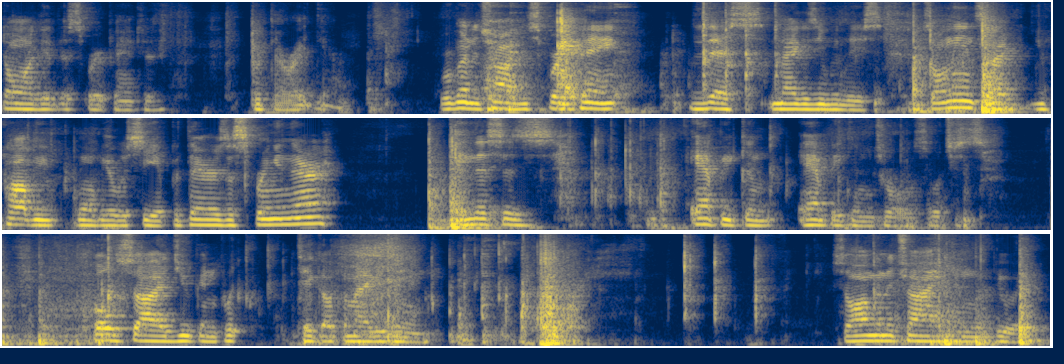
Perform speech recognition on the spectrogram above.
Don't want to get this spray painted. Put that right there. We're going to try and spray paint this magazine release. So on the inside, you probably won't be able to see it, but there is a spring in there. And this is ambi con- ambi controls, which is both sides you can put take out the magazine. So I'm gonna try and do it.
